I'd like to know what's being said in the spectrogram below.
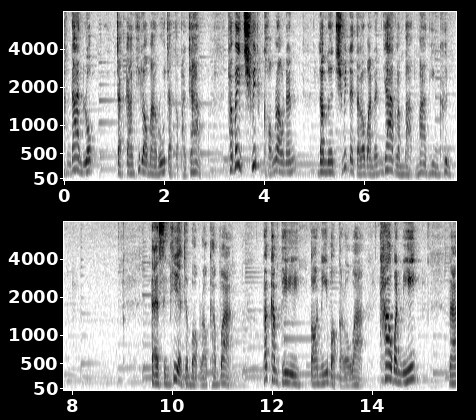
ทางด้านลบจากการที่เรามารู้จักกับพระเจ้าทำให้ชีวิตของเรานั้น ดำเนินชีวิตในแต่ละวันนั้นยากลำบากมากยิ่งขึ้น แต่สิ่งที่อยากจะบอกเราครับว่า พระคัมภีร์ตอนนี้บอกกับเราว่า ถ้าวันนี้นะ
